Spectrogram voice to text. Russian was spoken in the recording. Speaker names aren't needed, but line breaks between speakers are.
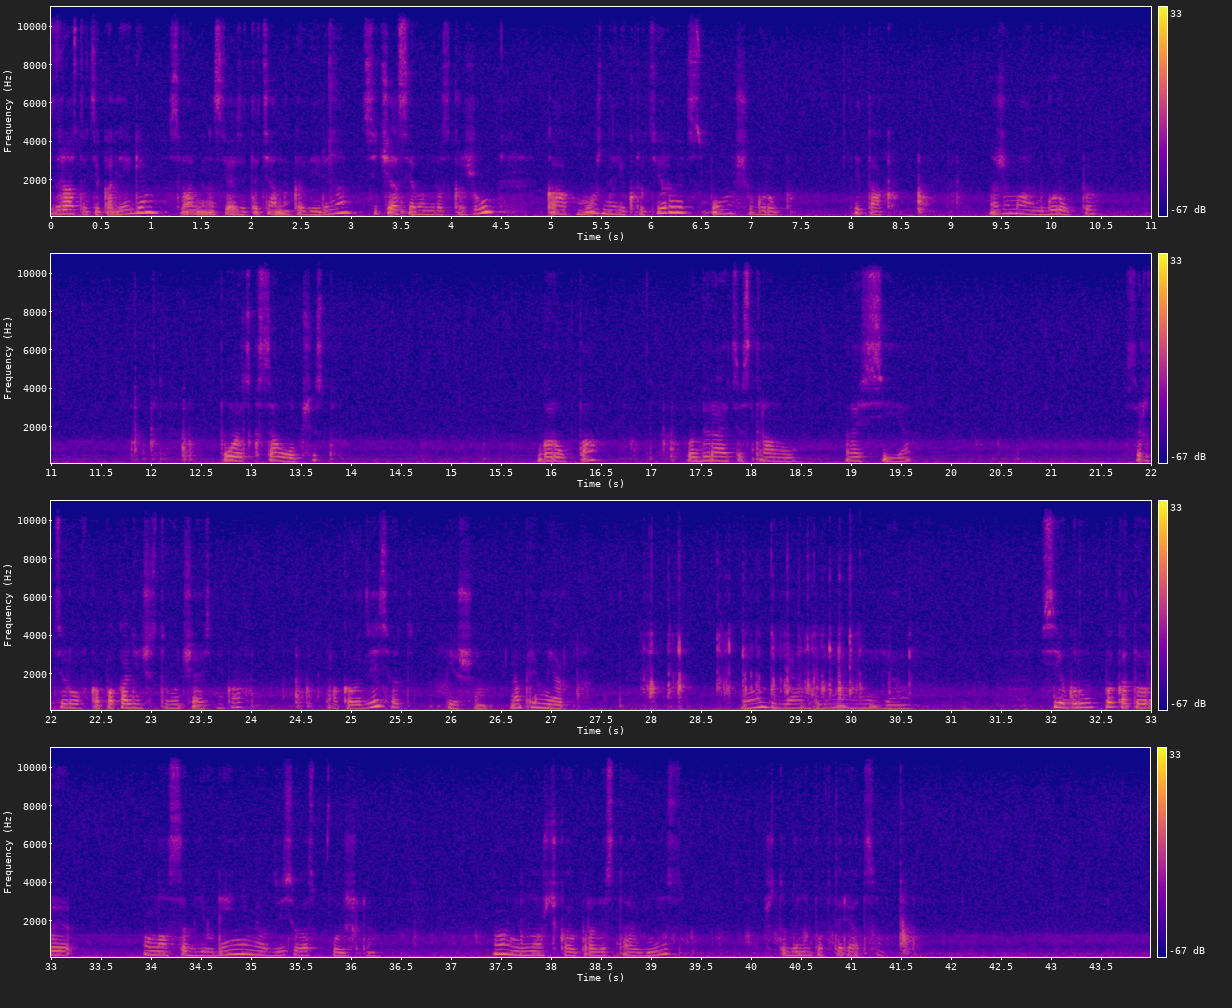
Здравствуйте, коллеги! С вами на связи Татьяна Каверина. Сейчас я вам расскажу, как можно рекрутировать с помощью групп. Итак, нажимаем группы, поиск сообществ, группа, выбираете страну Россия, сортировка по количеству участников. Так, а вот здесь вот пишем, например, объявления. Все группы, которые у нас с объявлениями, вот здесь у вас вышли. Ну, немножечко я пролистаю вниз, чтобы не повторяться.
